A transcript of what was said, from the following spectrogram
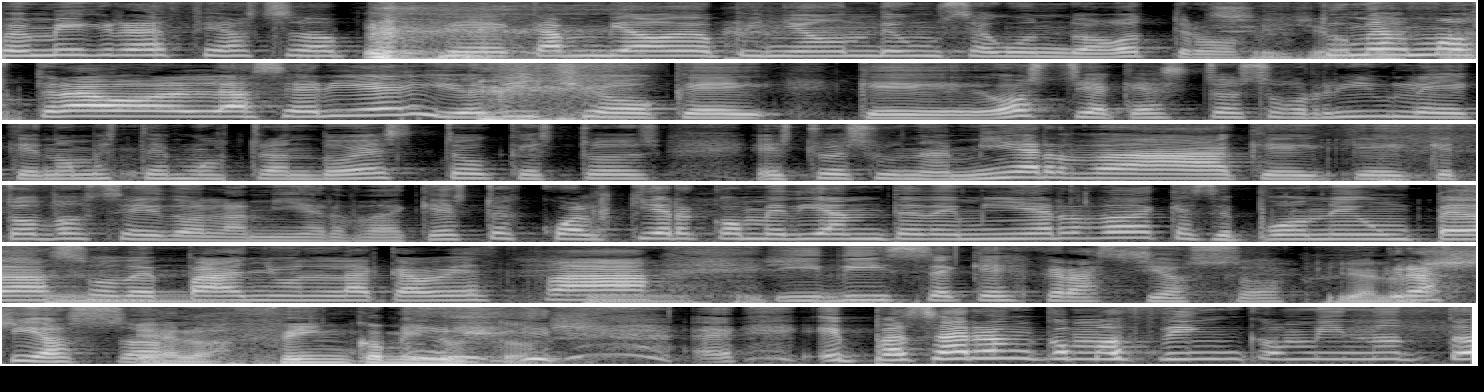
Fue muy gracioso porque he cambiado de opinión de un segundo a otro. Sí, Tú me has que- mostrado la serie y yo he dicho que, que, hostia, que esto es horrible, que no me estés mostrando esto, que esto es, esto es una mierda, que, que, que todo se ha ido a la mierda, que esto es cualquier comediante de mierda que se pone un pedazo de Sí. paño en la cabeza Sí, y dice que es gracioso. Y a los- gracioso. y a los cinco minutos. Y pasaron como cinco minutos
